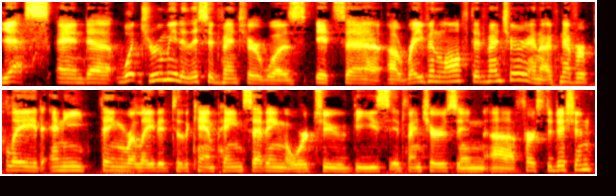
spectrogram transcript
Yes, and uh, what drew me to this adventure was it's a, a Ravenloft adventure, and I've never played anything related to the campaign setting or to these adventures in uh, first edition,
